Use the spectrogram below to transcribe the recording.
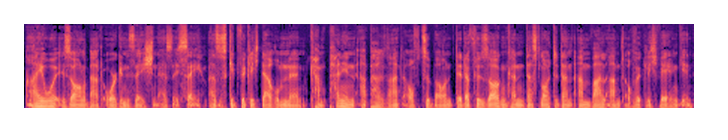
Iowa is all about organization, as they say. Also es geht wirklich darum, einen Kampagnenapparat aufzubauen, der dafür sorgen kann, dass Leute dann am Wahlabend auch wirklich wählen gehen.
